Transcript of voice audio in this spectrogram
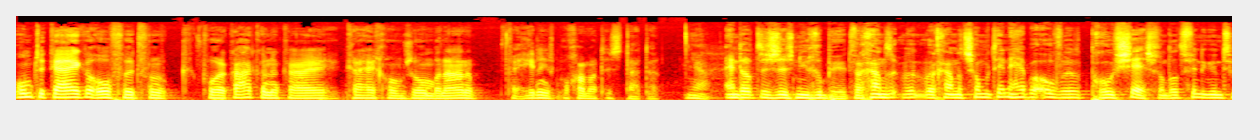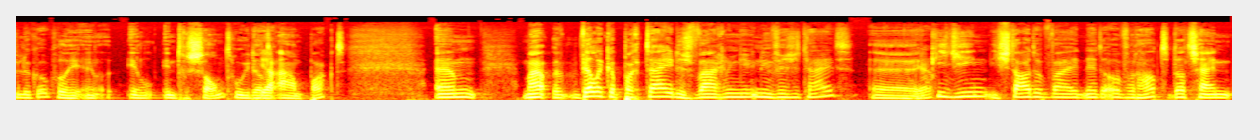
om te kijken of we het voor, voor elkaar kunnen krijgen om zo'n bananenveredelingsprogramma te starten. Ja, en dat is dus nu gebeurd. We gaan, we gaan het zo meteen hebben over het proces, want dat vind ik natuurlijk ook wel heel, heel interessant, hoe je dat ja. aanpakt. Um, maar welke partijen, dus Wageningen Universiteit, uh, ja. Kijin, die start-up waar je het net over had, dat zijn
